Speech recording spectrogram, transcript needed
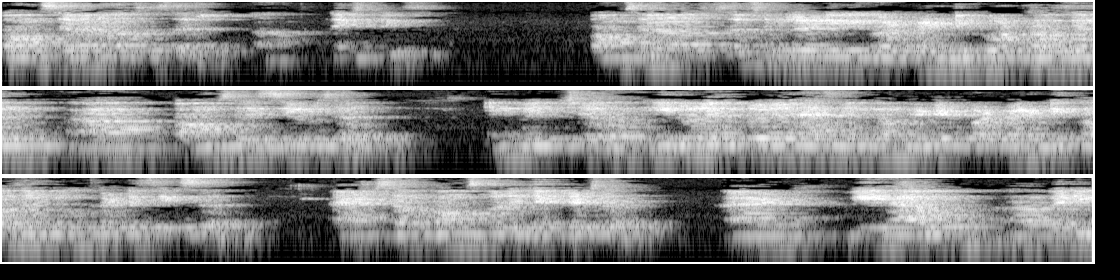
Form seven also, sir, uh, next please. Form seven also, sir, similarly, we got twenty-four thousand, uh, forms received, sir, in which, uh, e-roll inclusion has been completed for twenty thousand two thirty-six, sir, and some forms were rejected, sir. And we have, uh, very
